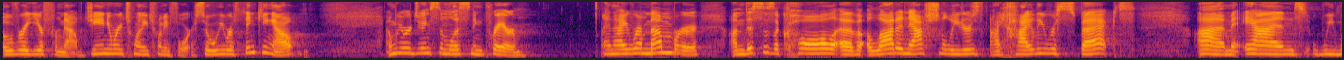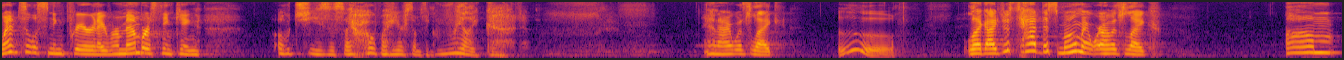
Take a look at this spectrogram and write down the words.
over a year from now, January 2024. So we were thinking out, and we were doing some listening prayer. And I remember um, this is a call of a lot of national leaders I highly respect. Um, and we went to listening prayer, and I remember thinking, oh, Jesus, I hope I hear something really good. And I was like, ooh. Like, I just had this moment where I was like, um,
